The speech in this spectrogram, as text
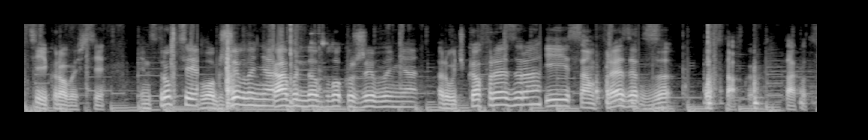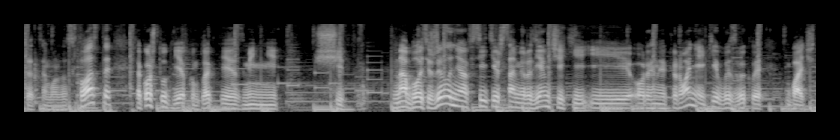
в цій коробочці інструкції, блок живлення, кабель до блоку живлення, ручка фрезера і сам фрезер з подставкою. Так, от все це можна скласти. Також тут є в комплекті змінні щітки. На блоці живлення всі ті ж самі роз'ємчики і органи керування, які ви звикли бачити.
